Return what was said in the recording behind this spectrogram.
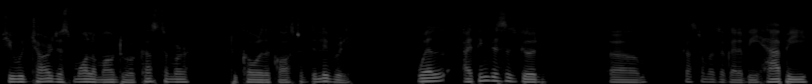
She would charge a small amount to her customer to cover the cost of delivery. Well, I think this is good. Um, customers are going to be happy.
